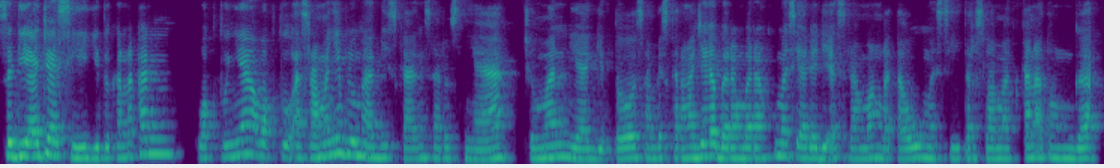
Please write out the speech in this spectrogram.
sedih aja sih gitu. Karena kan waktunya waktu asramanya belum habis kan seharusnya. Cuman ya gitu sampai sekarang aja barang-barangku masih ada di asrama. Nggak tahu masih terselamatkan atau enggak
